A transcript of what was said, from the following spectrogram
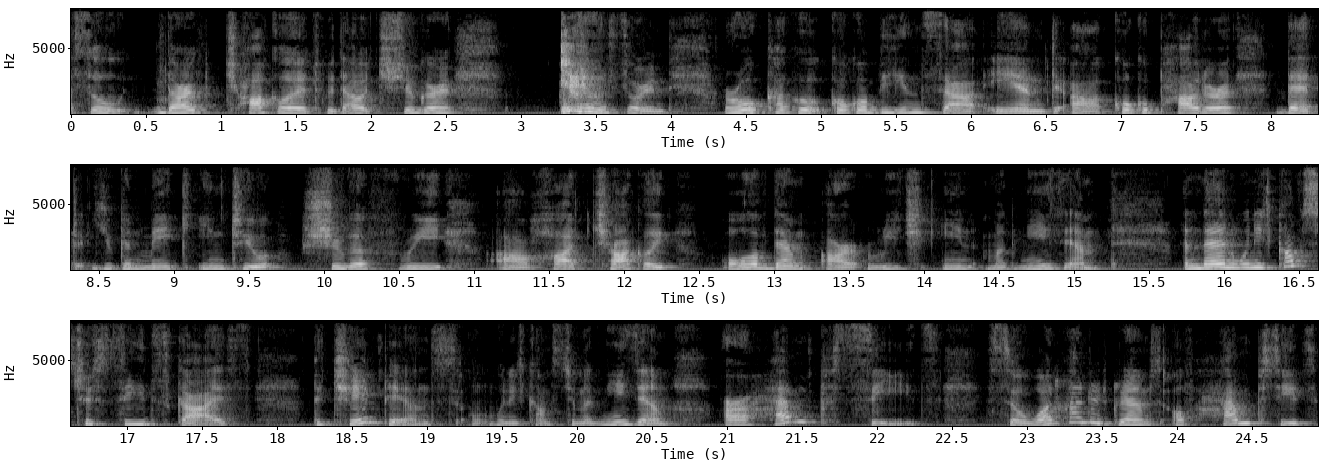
So dark chocolate without sugar. sorry, raw cocoa, cocoa beans uh, and uh, cocoa powder that you can make into sugar-free uh, hot chocolate all of them are rich in magnesium. And then when it comes to seeds, guys, the champions when it comes to magnesium are hemp seeds. So 100 grams of hemp seeds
